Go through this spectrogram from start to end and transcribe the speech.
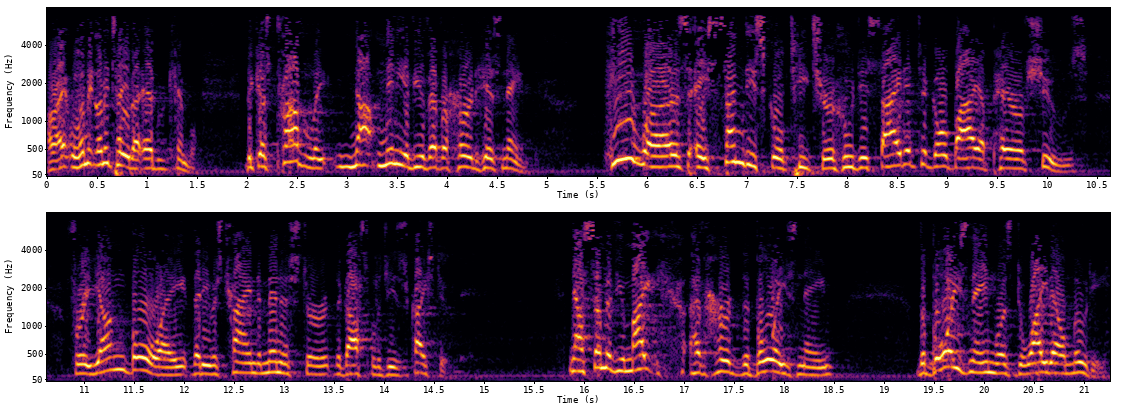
Alright, well let me, let me tell you about Edward Kimball. Because probably not many of you have ever heard his name. He was a Sunday school teacher who decided to go buy a pair of shoes for a young boy that he was trying to minister the gospel of Jesus Christ to. Now, some of you might have heard the boy's name. The boy's name was Dwight L. Moody.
